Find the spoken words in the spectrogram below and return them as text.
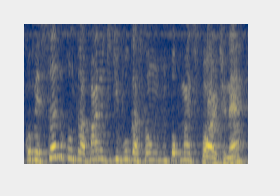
começando com um trabalho de divulgação um pouco mais forte, né?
